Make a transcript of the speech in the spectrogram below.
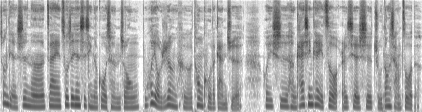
重点是呢，在做这件事情的过程中，不会有任何痛苦的感觉，会是很开心可以做，而且是主动想做的。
